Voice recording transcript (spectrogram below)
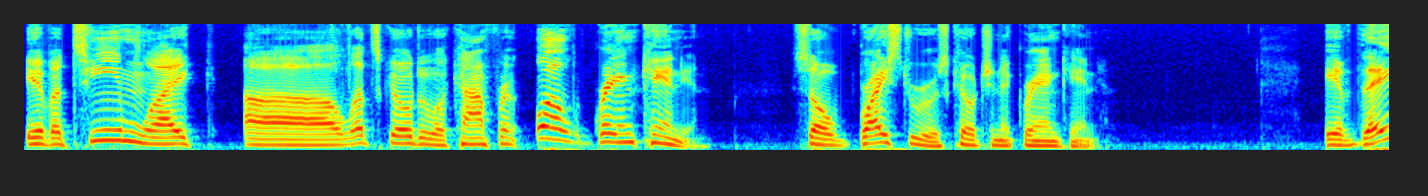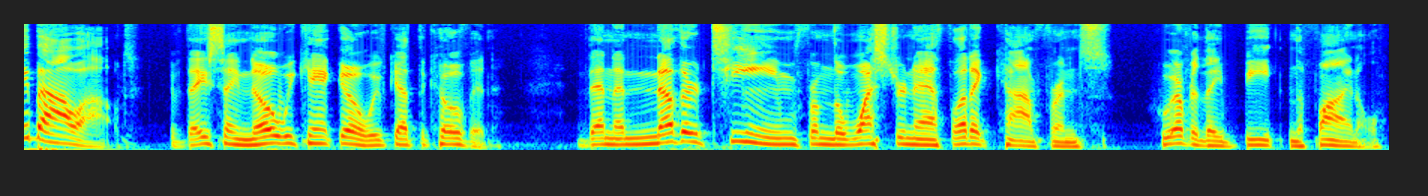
if a team like uh, let's go to a conference well grand canyon. So bryce drew is coaching at grand canyon. If they bow out if they say no we can't go we've got the covid then another team from the western athletic conference whoever they beat in the final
